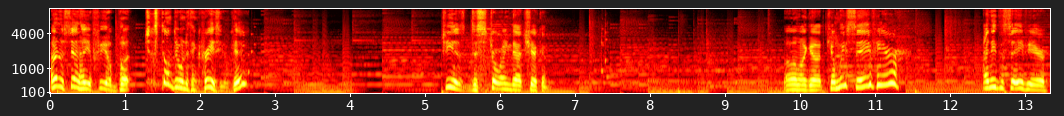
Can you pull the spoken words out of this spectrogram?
I understand how you feel, but just don't do anything crazy, okay? She is destroying that chicken. Oh my god, can we save here? I need to save here.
